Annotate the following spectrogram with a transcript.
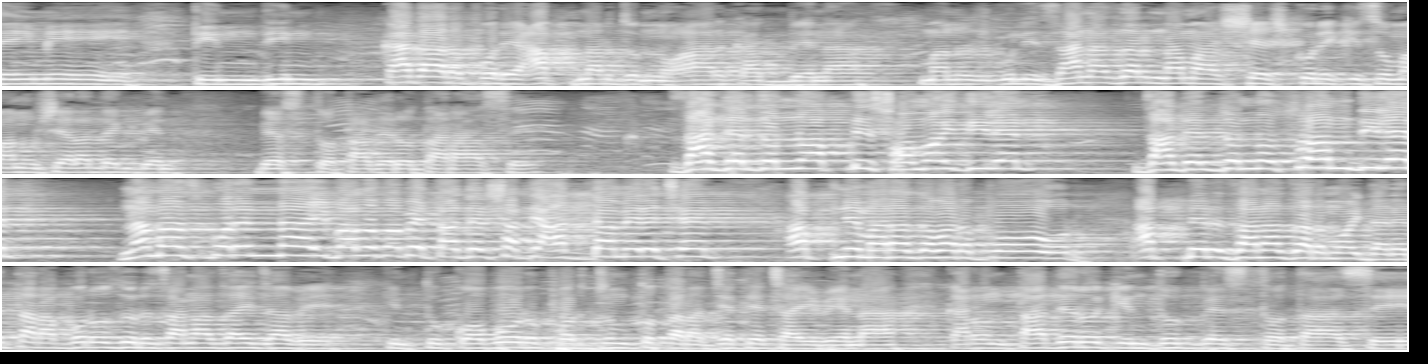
যেই মেয়ে, তিন দিন কাদার পরে আপনার জন্য আর কাঁদবে না। মানুষগুলি জানাজার নামাজ শেষ করে কিছু মানুষেরা দেখবেন, ব্যস্ত তাদেরও তারা আছে। যাদের জন্য আপনি সময় দিলেন, যাদের জন্য শ্রম দিলেন নামাজ পড়েন নাই, ভালোভাবে তাদের সাথে আড্ডা মেরেছেন। আপনি মারা যাওয়ার পর আপনার জানাজার ময়দানে তারা বড় জোর জানাজায় যাবে, কিন্তু কবর পর্যন্ত তারা যেতে চাইবে না, কারণ তাদেরও কিন্তু ব্যস্ততা আছে।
